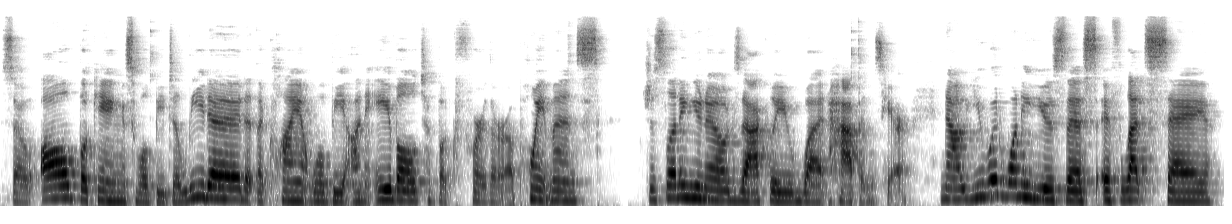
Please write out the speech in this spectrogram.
So all bookings will be deleted. The client will be unable to book further appointments. Just letting you know exactly what happens here. Now, you would want to use this if, let's say,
